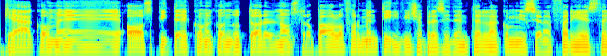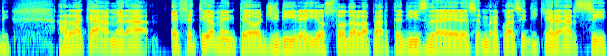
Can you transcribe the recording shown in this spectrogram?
che ha come ospite e come conduttore il nostro Paolo Formentini, vicepresidente della Commissione Affari Esteri alla Camera. Effettivamente oggi dire io sto dalla parte di Israele sembra quasi dichiararsi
